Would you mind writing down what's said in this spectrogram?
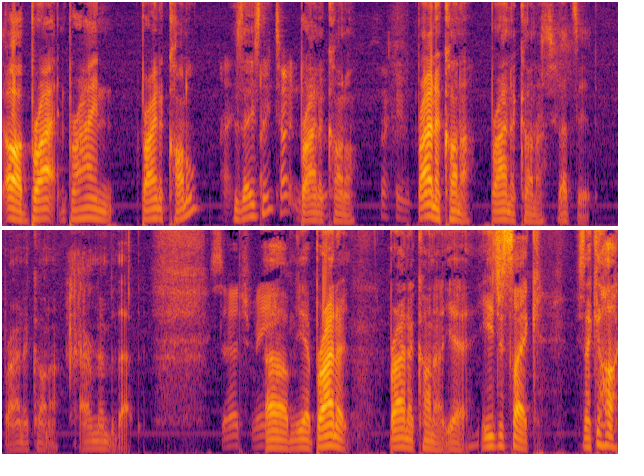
oh Brian Brian Brian O'Connell. Is that his I name? don't Brian know. O'Connell. Fucking Brian O'Connor. Brian O'Connor. That's it. Brian O'Connor. I remember that. Search me. Um, yeah, Brian. Brian O'Connor. Yeah, he's just like he's like, oh,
